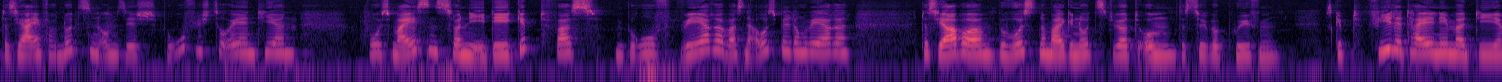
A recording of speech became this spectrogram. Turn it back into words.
das Jahr einfach nutzen, um sich beruflich zu orientieren, wo es meistens schon eine Idee gibt, was ein Beruf wäre, was eine Ausbildung wäre, das Jahr aber bewusst nochmal genutzt wird, um das zu überprüfen. Es gibt viele Teilnehmer, die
